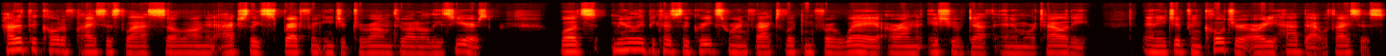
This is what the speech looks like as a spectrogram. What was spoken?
How did the cult of Isis last so long and actually spread from Egypt to Rome throughout all these years? Well, it's merely because the Greeks were in fact looking for a way around the issue of death and immortality, and Egyptian culture already had that with Isis,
